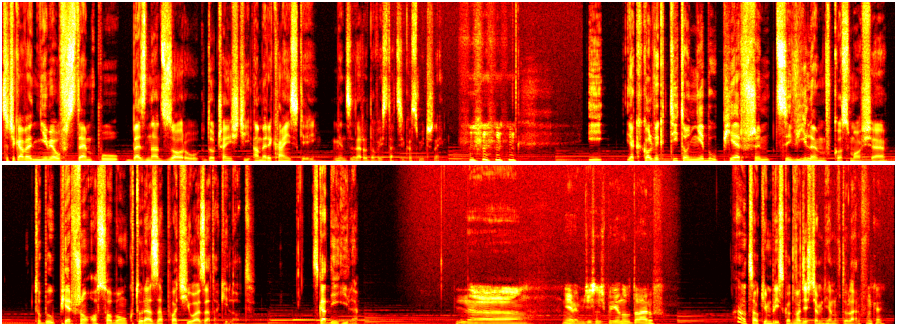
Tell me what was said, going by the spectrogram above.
Co ciekawe, nie miał wstępu bez nadzoru do części amerykańskiej Międzynarodowej Stacji Kosmicznej. I jakkolwiek Tito nie był pierwszym cywilem w kosmosie, to był pierwszą osobą, która zapłaciła za taki lot. Zgadnij ile? No, nie wiem, 10 milionów dolarów? No, całkiem blisko, 20 milionów dolarów. Okej. Okay.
